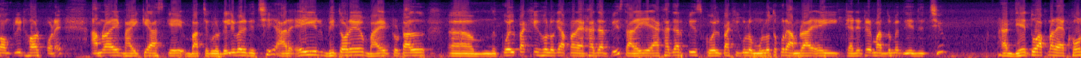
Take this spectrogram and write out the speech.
কমপ্লিট হওয়ার পরে আমরা এই ভাইকে আজকে বাচ্চাগুলো ডেলিভারি দিচ্ছি। আর এই ভিতরে ভাইয়ের টোটাল কোয়েল পাখি হলো গিয়ে আপনার এক হাজার পিস আর এই এক হাজার পিস কোয়েল পাখিগুলো মূলত করে আমরা এই ক্যাডেটের মাধ্যমে দিয়ে দিচ্ছি। আর যেহেতু আপনার এখন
